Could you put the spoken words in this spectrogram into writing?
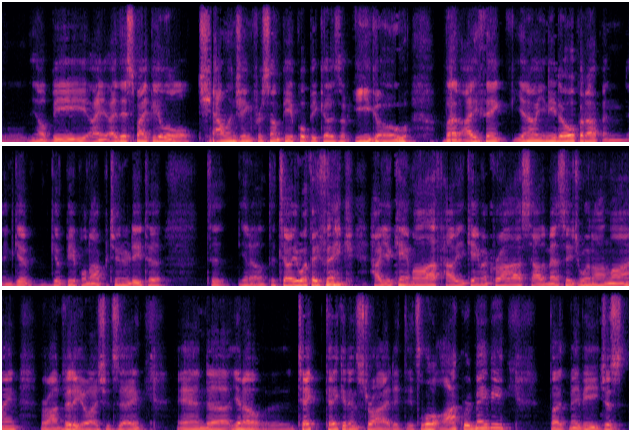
you know, be I, I this might be a little challenging for some people because of ego, but I think you know you need to open up and, and give give people an opportunity to to you know to tell you what they think how you came off how you came across how the message went online or on video i should say. And uh, you know take take it in stride. It, it's a little awkward maybe but maybe just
